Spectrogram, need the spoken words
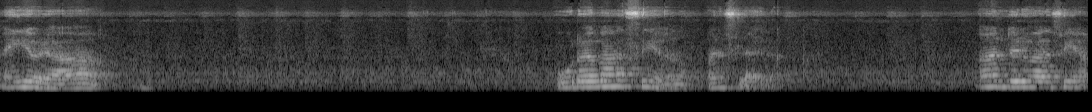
അയ്യോടാ ഉറവാസിയാണോ? മനസ്സിലായതാ ആ എന്തൊരു വാസിയാ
